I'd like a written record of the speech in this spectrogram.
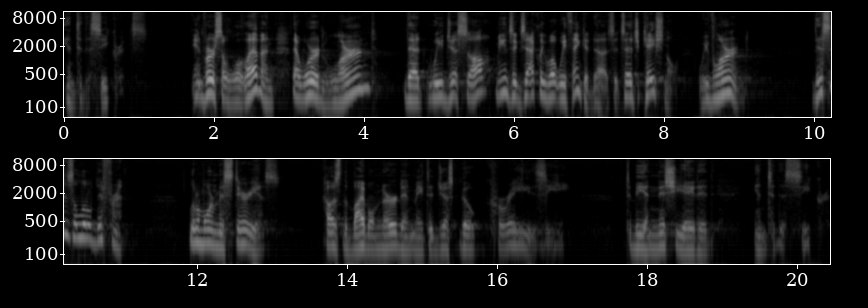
into the secrets. In verse 11, that word learned that we just saw means exactly what we think it does it's educational. We've learned. This is a little different, a little more mysterious. Caused the Bible nerd in me to just go crazy, to be initiated into the secret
